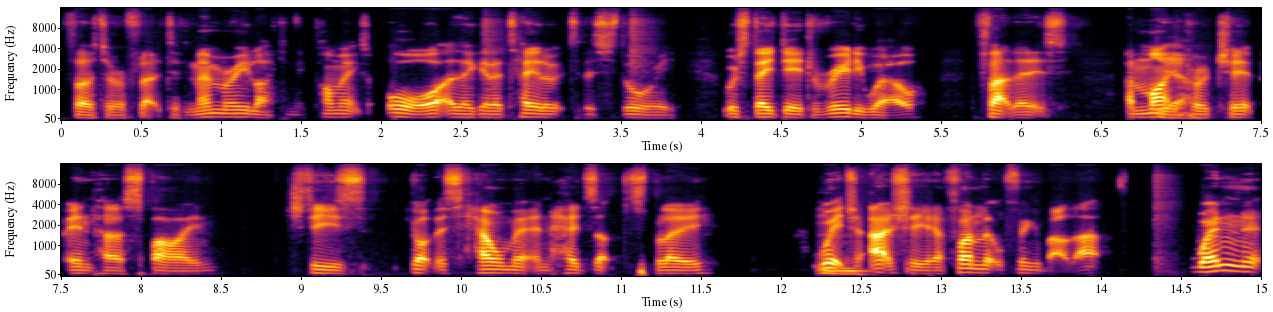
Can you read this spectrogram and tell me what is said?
photo-reflective memory, like in the comics, or are they going to tailor it to this story, which they did really well? The fact that it's a microchip in her spine. She's got this helmet and heads-up display which Mm. actually a fun little thing about that when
